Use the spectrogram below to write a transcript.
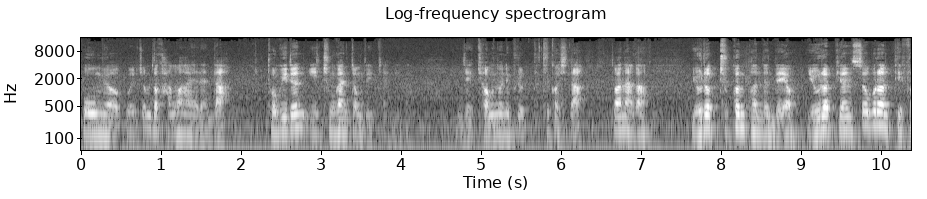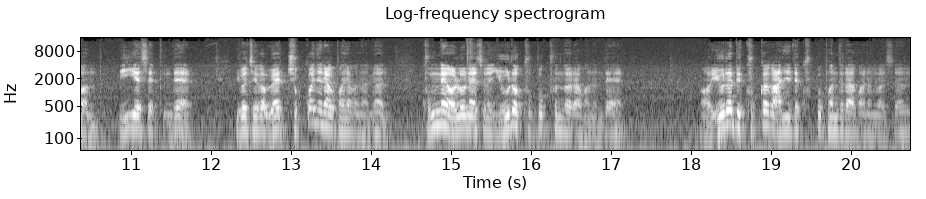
보호무역을 좀 더 강화해야 된다. 독일은 이 중간 정도 입장입니다. 이제 격론이 붙을 것이다. 또 하나가 유럽 주권 펀드인데요. European Sovereignty Fund ESF인데 이걸 제가 왜 주권이라고 번역하냐면 국내 언론에서는 유럽 국부 펀드라고 하는데 어, 유럽이 국가가 아닌데 국부 펀드라고 하는 것은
